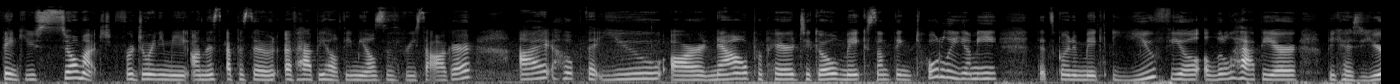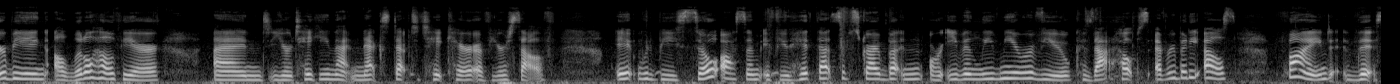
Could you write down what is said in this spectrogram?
thank you so much for joining me on this episode of Happy Healthy Meals with Risa Auger. I hope that you are now prepared to go make something totally yummy that's going to make you feel a little happier because you're being a little healthier and you're taking that next step to take care of yourself. It would be so awesome if you hit that subscribe button or even leave me a review because that helps everybody else find this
